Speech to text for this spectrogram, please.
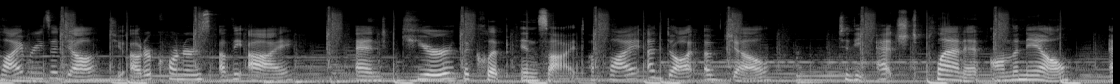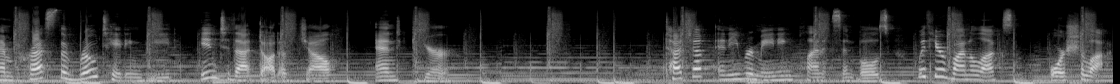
Apply Brisa gel to outer corners of the eye and cure the clip inside. Apply a dot of gel to the etched planet on the nail and press the rotating bead into that dot of gel and cure. Touch up any remaining planet symbols with your Vinylux or shellac.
